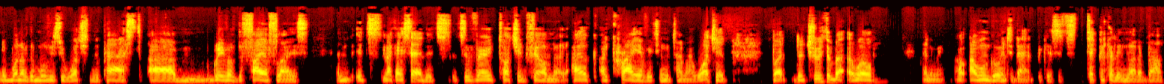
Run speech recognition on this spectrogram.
in one of the movies we watched in the past, um, Grave of the Fireflies and it's like I said, it's it's a very touching film. I I cry every single time I watch it. But the truth about well, anyway, I, I won't go into that because it's technically not about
